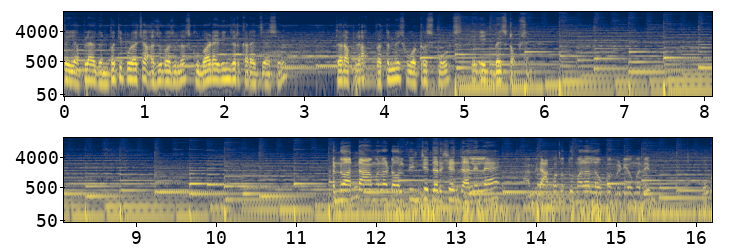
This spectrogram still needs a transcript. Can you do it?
ते आपल्या गणपतीपुळाच्या आजूबाजूला स्कुबा डायव्हिंग जर करायची असेल तर आपला प्रथमेश वॉटर स्पोर्ट्स हे एक बेस्ट ऑप्शन आहे. आता आम्हाला डॉल्फिनचे दर्शन झालेलं आहे. आम्ही दाखवतो तुम्हाला लवकर व्हिडिओमध्ये. खूप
